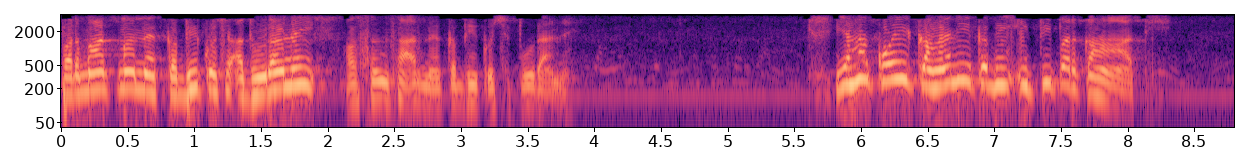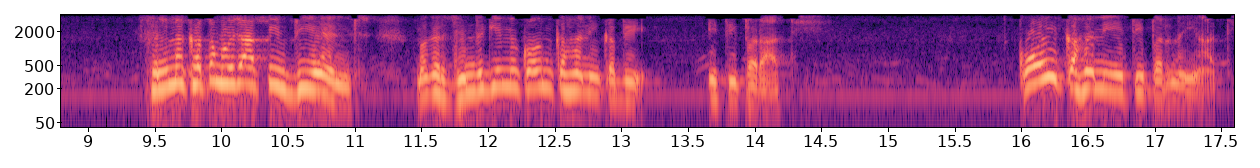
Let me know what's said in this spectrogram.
परमात्मा में कभी कुछ अधूरा नहीं और संसार में कभी कुछ पूरा नहीं। यहाँ कोई कहानी कभी इति पर कहा आती? फ़िल्में खत्म हो जाती दी एंड मगर ज़िंदगी में कौन कहानी कभी इति पर आती? कोई कहानी इति पर नहीं आती।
